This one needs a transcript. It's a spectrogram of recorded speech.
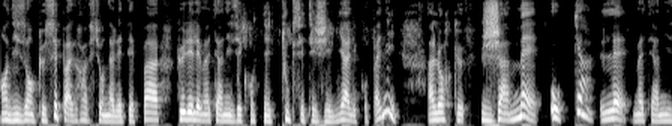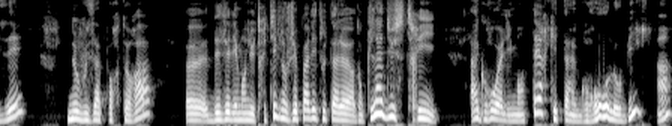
en disant que c'est pas grave si on n'allaitait pas, que les laits maternisés contenaient tout, que c'était génial et compagnie. Alors que jamais aucun lait maternisé ne vous apportera euh, des éléments nutritifs dont je vais parler tout à l'heure. Donc l'industrie agroalimentaire, qui est un gros lobby, hein,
